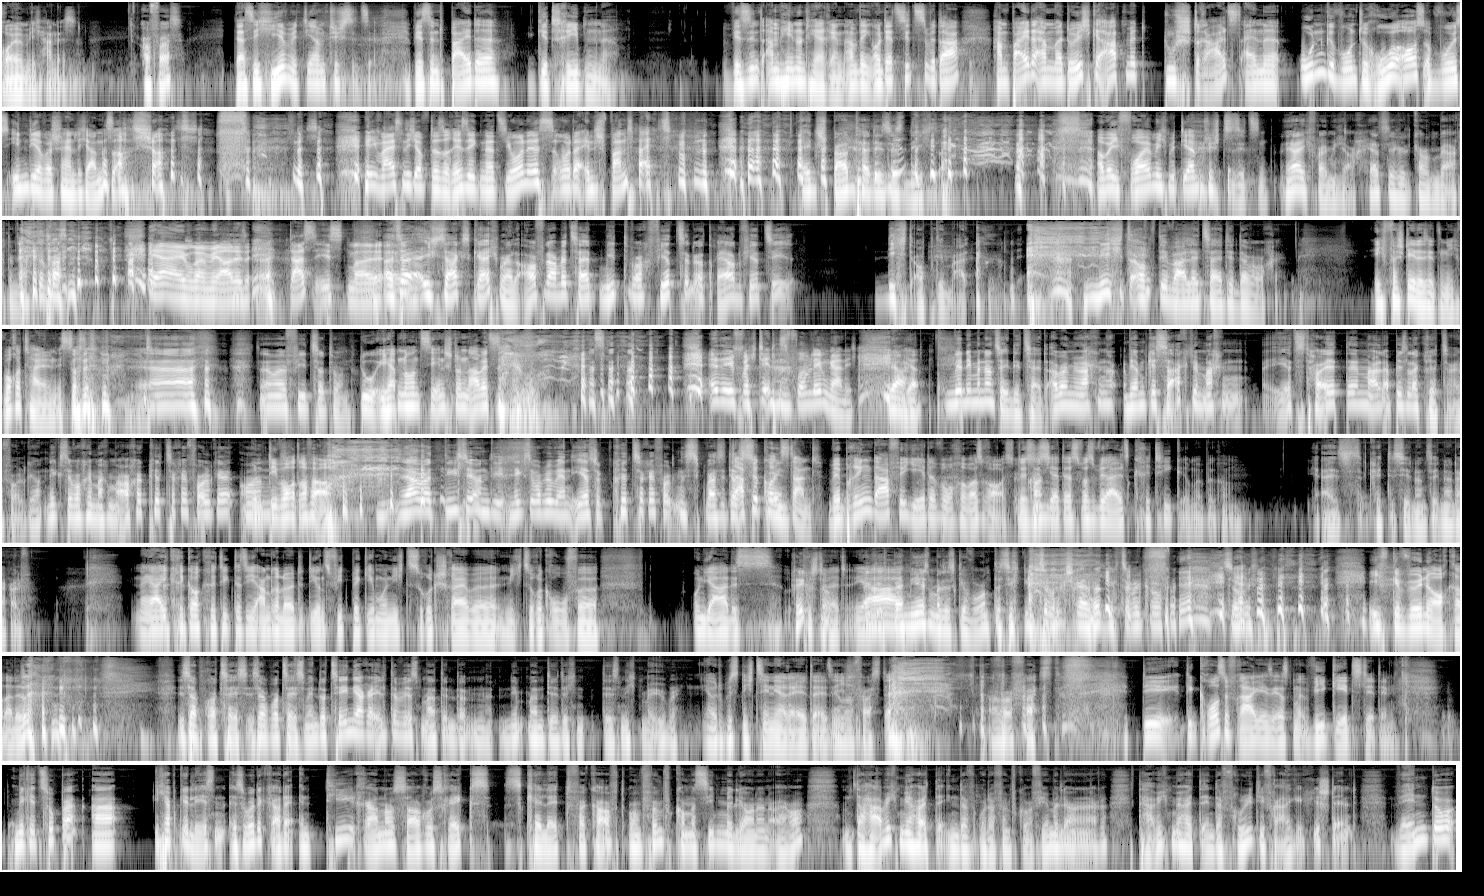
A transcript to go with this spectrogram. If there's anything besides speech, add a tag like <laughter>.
freue mich, Hannes, Auf was? dass ich hier mit dir am Tisch sitze. Wir sind beide Getriebene. Wir sind am Hin- und Herrennen, am Ding. Und jetzt sitzen wir da, haben beide einmal durchgeatmet. Du strahlst eine ungewohnte Ruhe aus, obwohl es in dir wahrscheinlich anders <laughs> ausschaut. Das, ich weiß nicht, ob das Resignation ist oder Entspanntheit. <laughs> Entspanntheit ist es nicht. <laughs> Aber ich freue mich, mit dir am Tisch zu sitzen. Ja, ich freue mich auch. Herzlich willkommen bei Achtung Achterbahn. Ja, ich freue mich alles. Das ist mal. Also ich sag's gleich mal. Aufnahmezeit Mittwoch 14.43 Uhr. Nicht optimal. nicht optimale Zeit in der Woche. Ich verstehe das jetzt nicht. Woche teilen ist doch das. <laughs> Ja, da haben wir viel zu tun. Du, ich habe noch einen 10 Stunden Arbeitstag <laughs> vor mir. Also ich verstehe das Problem gar nicht. Ja, Ja. wir nehmen uns eh die Zeit. Aber wir machen, wir haben gesagt, wir machen jetzt heute mal ein bisschen eine kürzere Folge. Und nächste Woche machen wir auch eine kürzere Folge. Und, Und die Woche drauf auch. <laughs> ja, aber diese und die nächste Woche werden eher so kürzere Folgen. Das ist quasi das Dafür Sprint. konstant. Wir bringen dafür jede Woche was raus. Das Kon- ist ja das, was wir als Kritik immer bekommen. Ja, es kritisiert uns immer der Ralf. Naja, ich kriege auch Kritik, dass ich andere Leute, die uns Feedback geben und nicht zurückschreibe, nicht zurückrufe. Und ja, das Kriegst du? leid. Wirklich, Bei Ja, mir ist mir das gewohnt, dass ich nicht zurückschreibe und nicht <laughs> zurückrufe. So <laughs> ich gewöhne auch gerade alles. <laughs> ist ein Prozess, ist ein Prozess. Wenn du zehn Jahre älter wirst, Martin, dann nimmt man dir das nicht mehr übel. Ja, aber du bist nicht zehn Jahre älter als ich. Aber fast. <laughs> Aber fast. Die, die große Frage ist erstmal, wie geht's dir denn? Mir geht's super. Äh, ich habe gelesen, es wurde gerade ein Tyrannosaurus Rex Skelett verkauft um 5,7 Millionen Euro. Und da habe ich mir heute in der, oder 5,4 Millionen Euro, da habe ich mir heute in der Früh die Frage gestellt, wenn du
